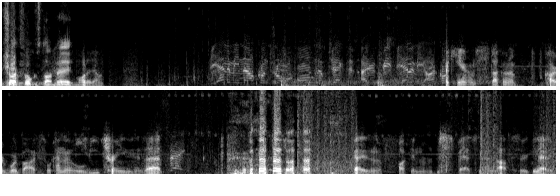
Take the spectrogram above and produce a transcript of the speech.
truck focused on me. down. The enemy now control all objectives. I repeat, the enemy are I controlling can't. I'm stuck on a cardboard box. What kind of elite training is that? Safe. Guy isn't a fucking Spetsnaz officer. Get out of here.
